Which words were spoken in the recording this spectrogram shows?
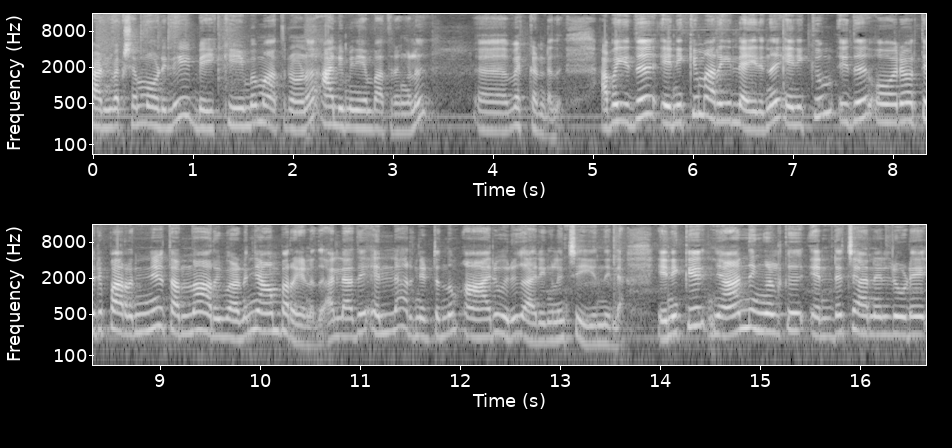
കൺവെക്ഷൻ മോഡിൽ ബേക്ക് ചെയ്യുമ്പോൾ മാത്രമാണ് അലുമിനിയം പാത്രങ്ങൾ വെക്കേണ്ടത്. അപ്പോൾ ഇത് എനിക്കും അറിയില്ലായിരുന്നു. എനിക്കും ഇത് ഓരോരുത്തർ പറഞ്ഞ് തന്ന അറിവാണ് ഞാൻ പറയണത്. അല്ലാതെ എല്ലാം അറിഞ്ഞിട്ടൊന്നും ആരും ഒരു കാര്യങ്ങളും ചെയ്യുന്നില്ല. എനിക്ക് ഞാൻ നിങ്ങൾക്ക് എന്റെ ചാനലിലൂടെ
